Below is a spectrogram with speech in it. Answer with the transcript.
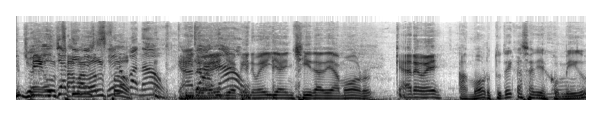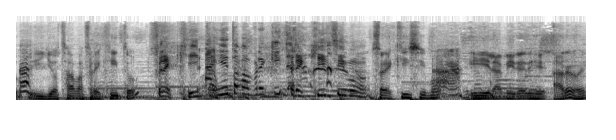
yo ella tiene el cielo ganado. Ella, ganado. vino ella henchida de amor. Claro, ¿eh? Amor, ¿tú te casarías conmigo? Y yo estaba fresquito, Fresquito. Ahí estaba fresquita. Fresquísimo. fresquísimo. Y la miré y dije, claro, ¿eh?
